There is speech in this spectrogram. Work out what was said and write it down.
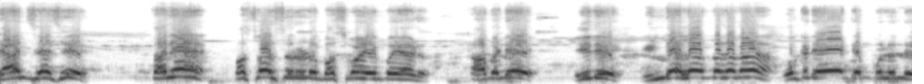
డాన్స్ చేసి తనే భస్మాసురుడు భస్మ అయిపోయాడు. కాబట్టి ఇది ఇండియాలో ఒకటే టెంపుల్ ఉంది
